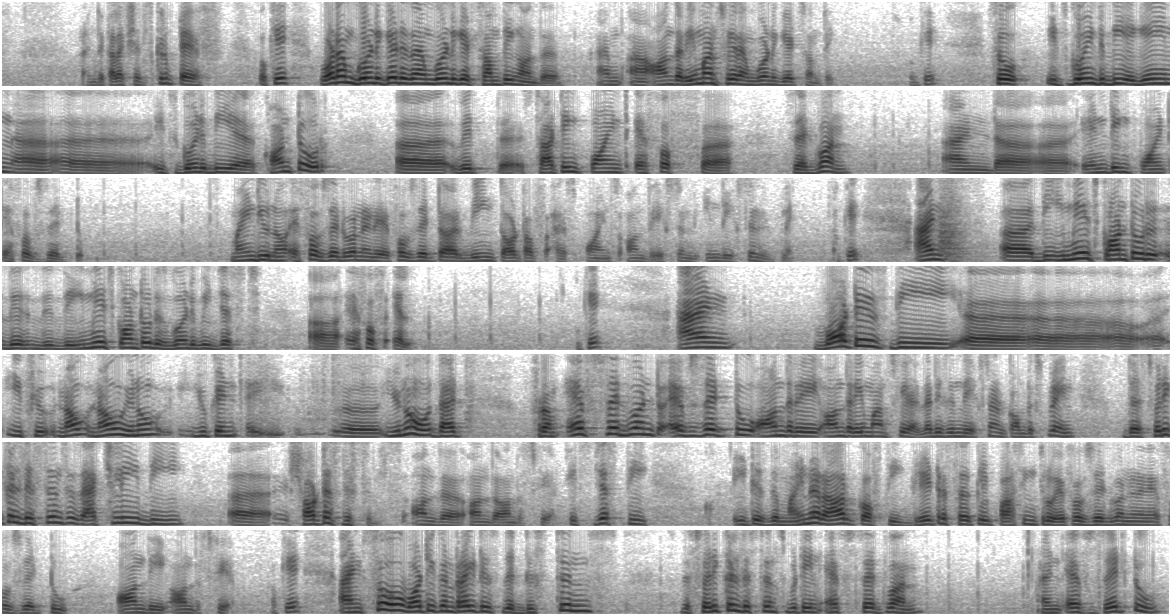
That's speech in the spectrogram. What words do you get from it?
in the collection script f okay what I am going to get is I am going to get something on the I am uh, on the Riemann sphere I am going to get something okay. So it is going to be again uh, it is going to be a contour uh, with starting point f of uh, z1 and uh, ending point f of z2 mind you now f of z1 and f of z2 are being thought of as points on the extended in the extended plane okay? And uh, the image contour the, the, the, image contour is going to be just uh, f of l okay? And what is the uh, if you now now you know you can you know that from fz1 to fz2 on the on the Riemann sphere that is in the external complex plane the spherical distance is actually the uh, shortest distance on the on the on the sphere. It's just the it is the minor arc of the greater circle passing through f of z1 and f of z2 on the on the sphere okay? And so what you can write is the distance the spherical distance between fz1 and fz2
